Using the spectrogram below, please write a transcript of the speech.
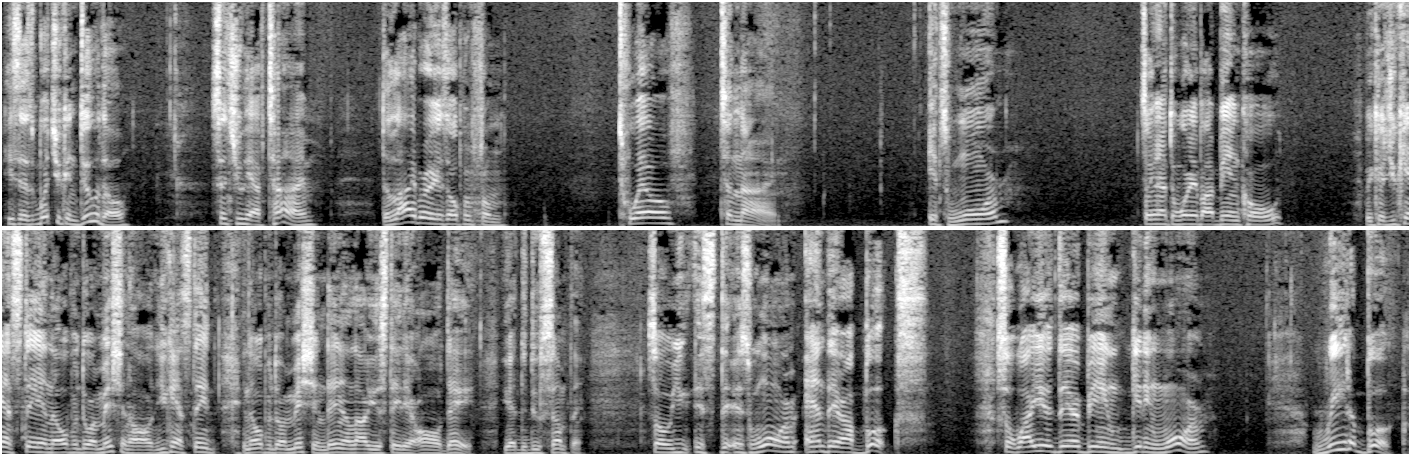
he says, What you can do though, since you have time, the library is open from 12 to 9. It's warm, so you don't have to worry about being cold. Because you can't stay in the open door mission all you can't stay in the open door mission they didn't allow you to stay there all day. You had to do something. So you, it's it's warm and there are books. So while you're there being getting warm read a book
